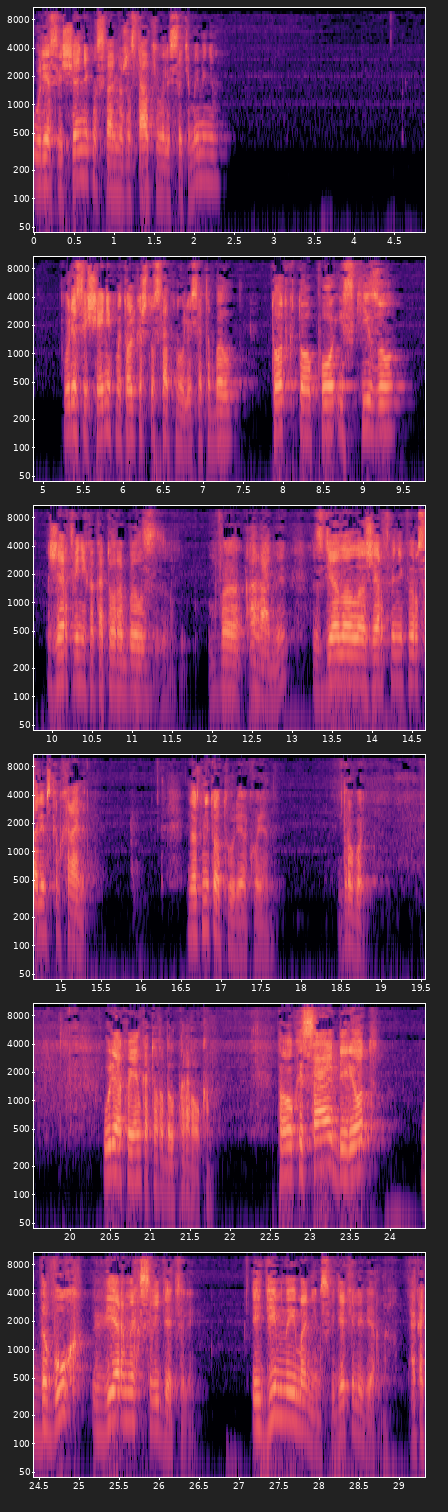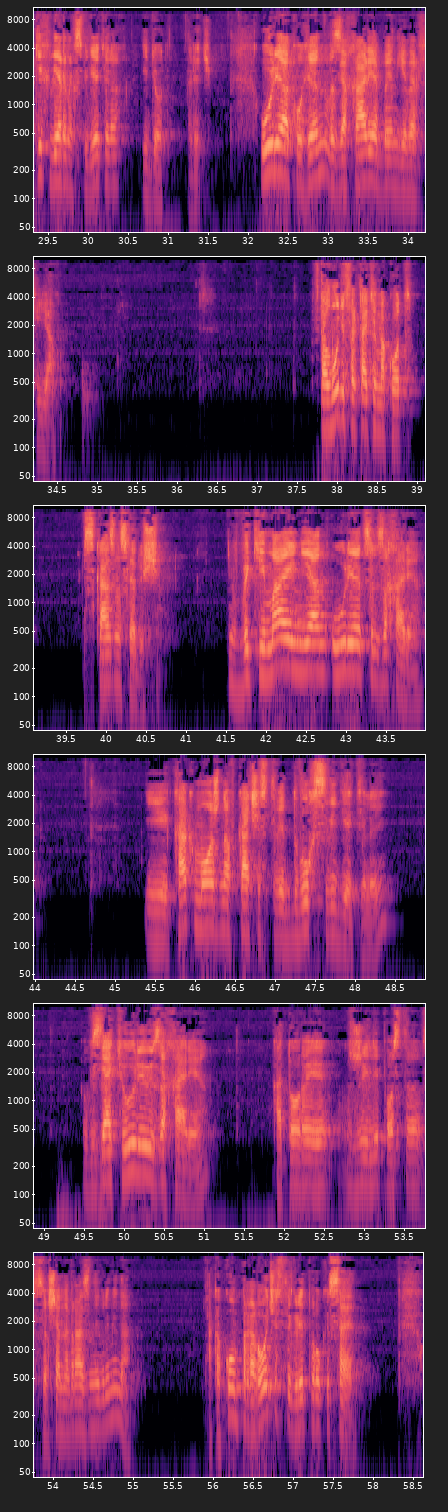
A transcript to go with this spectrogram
Урия священник, мы с вами уже сталкивались с этим именем. Урия священник, мы только что столкнулись. Это был тот, кто по эскизу жертвенника, который был в Араме, сделал жертвенник в Иерусалимском храме. Но это не тот Урия Куен, другой. Урия Куен, который был пророком. Пророк Исаия берет двух верных свидетелей. Эдимна и Маним, свидетелей верных. О каких верных свидетелях идет речь? Урия Куген в Захария бен Еверхияху. В Талмуде в трактате Макот сказано следующее. Векимай ньян Урия цель Захария. И как можно в качестве двух свидетелей взять Урию и Захария, которые жили просто совершенно в разные времена? О каком пророчестве говорит пророк Исаия?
